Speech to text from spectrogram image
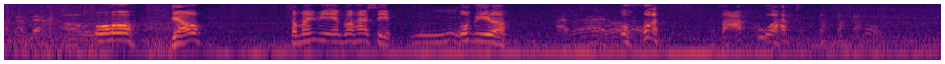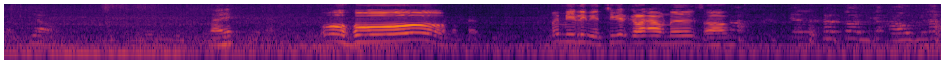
อันดับแรกเอาโอ้เดี๋ยวทำไมไม่มีเอ็มร้อยห้าสิบนี่โอ้มีเหรอถ่ายไม่ได้โอ้ยสามขวดเที่ยวไหนโอ้โห ไม่มีลิมิตชีวิตก็แล้วเอาหนึ่งสองต้นก็ เอาไปแล้ว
